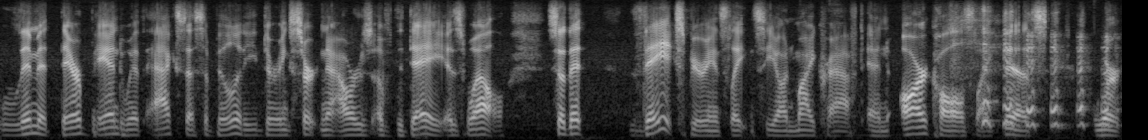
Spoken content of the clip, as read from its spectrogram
limit their bandwidth accessibility during certain hours of the day as well, so that they experience latency on Minecraft and our calls like this work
